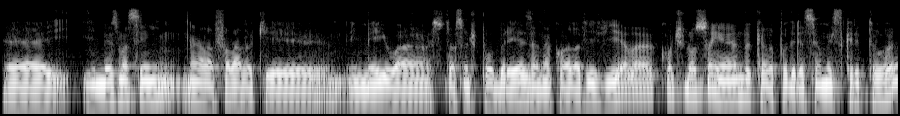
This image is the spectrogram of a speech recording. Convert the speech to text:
É, e, mesmo assim, né, ela falava que, em meio à situação de pobreza na qual ela vivia, ela continuou sonhando que ela poderia ser uma escritora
